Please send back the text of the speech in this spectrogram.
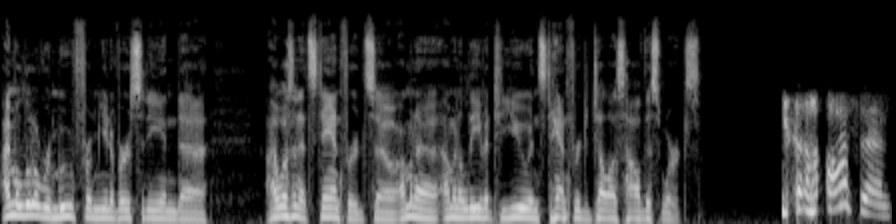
I'm a little removed from university and uh, I wasn't at Stanford, so I'm gonna I'm gonna leave it to you and Stanford to tell us how this works. awesome.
